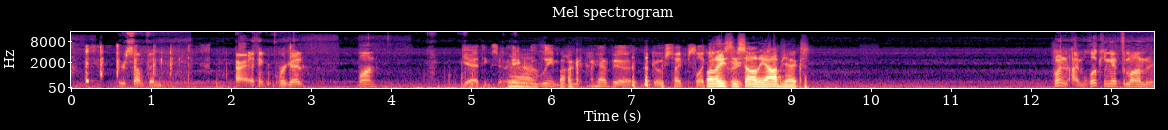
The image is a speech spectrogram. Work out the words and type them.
or something. All right, I think we're good. One. Yeah, I think so. Hey, Ah, Liam, fuck. you, you have a ghost type selected. Well, at least he saw the objects. Quint, I'm looking at the monitor.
